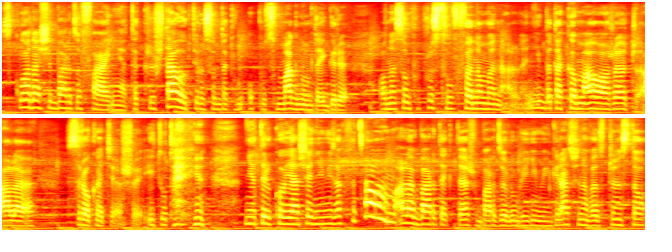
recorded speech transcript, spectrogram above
składa się bardzo fajnie. Te kryształy, które są takim opus magnum tej gry, one są po prostu fenomenalne. Niby taka mała rzecz, ale srokę cieszy. I tutaj nie tylko ja się nimi zachwycałam, ale Bartek też bardzo lubi nimi grać. Nawet często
